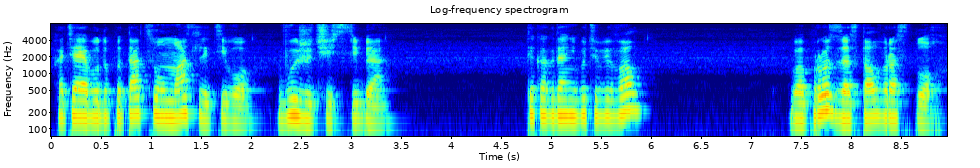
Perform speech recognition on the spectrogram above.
хотя я буду пытаться умаслить его, выжечь из себя. «Ты когда-нибудь убивал?» Вопрос застал врасплох.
